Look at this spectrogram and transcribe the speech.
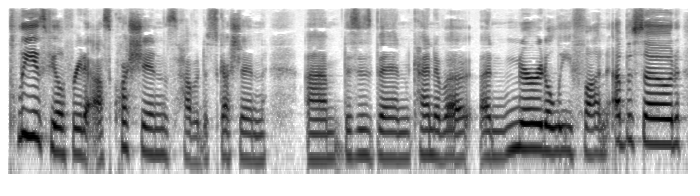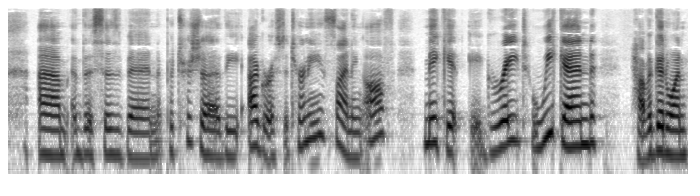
please feel free to ask questions, have a discussion. Um, this has been kind of a, a nerdily fun episode. Um, this has been Patricia, the Agorist attorney, signing off. Make it a great weekend. Have a good one.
